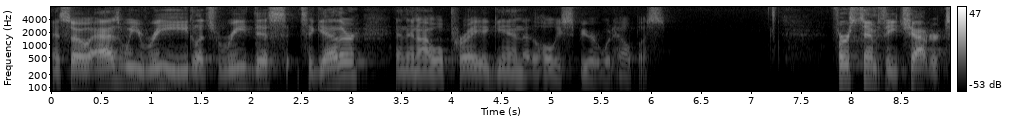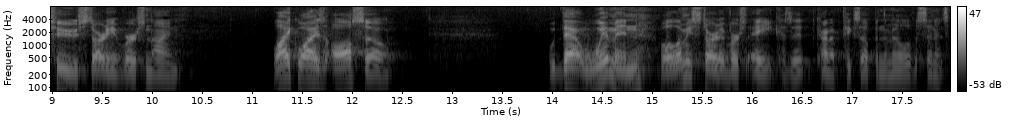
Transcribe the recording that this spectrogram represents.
And so, as we read, let's read this together, and then I will pray again that the Holy Spirit would help us. 1 Timothy chapter 2, starting at verse 9. Likewise, also, that women, well, let me start at verse 8 because it kind of picks up in the middle of a sentence.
